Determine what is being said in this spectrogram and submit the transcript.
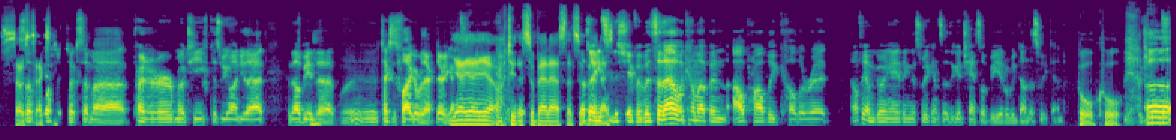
so, so so of course I took some uh, predator motif because we want to do that, and there'll be the uh, Texas flag over there. There you go. Yeah, yeah, yeah. Oh, dude, that's so badass. That's so That's how you can see the shape of it. So that will come up, and I'll probably color it. I don't think I'm doing anything this weekend, so there's a good chance it'll be it'll be done this weekend. Cool, cool. Yeah, Uh,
